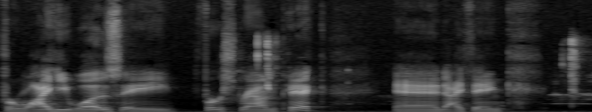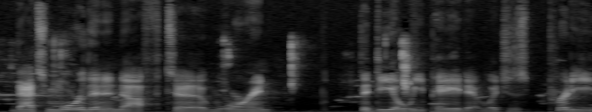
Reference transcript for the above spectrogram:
for why he was a first round pick. And I think that's more than enough to warrant the deal we paid him, which is pretty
